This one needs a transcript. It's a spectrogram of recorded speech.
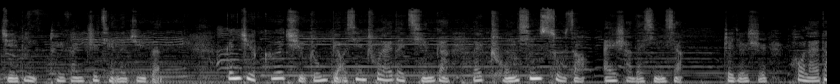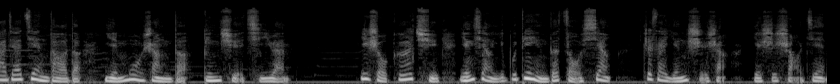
决定推翻之前的剧本。根据歌曲中表现出来的情感来重新塑造艾莎的形象，这就是后来大家见到的银幕上的《冰雪奇缘》。一首歌曲影响一部电影的走向，这在影史上也是少见。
